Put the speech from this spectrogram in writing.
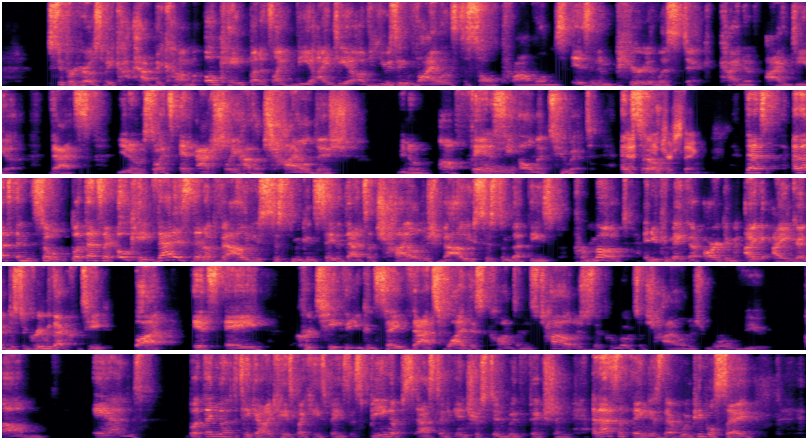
superheroes have become okay, but it's like the idea of using violence to solve problems is an imperialistic kind of idea. That's, you know, so it's, it actually has a childish, you know, uh, fantasy Ooh. element to it. And that's so interesting. That's and that's and so, but that's like okay. That is then a value system. You can say that that's a childish value system that these promote, and you can make that argument. I, I again disagree with that critique, but it's a critique that you can say that's why this content is childish, is it promotes a childish worldview. Um, and but then you have to take it on a case by case basis. Being obsessed and interested with fiction, and that's the thing is that when people say,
